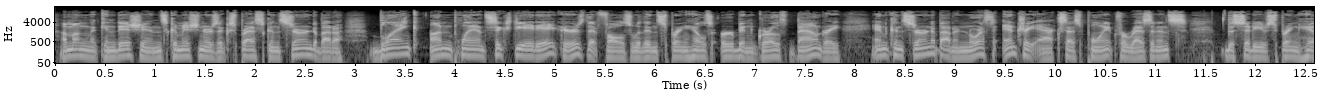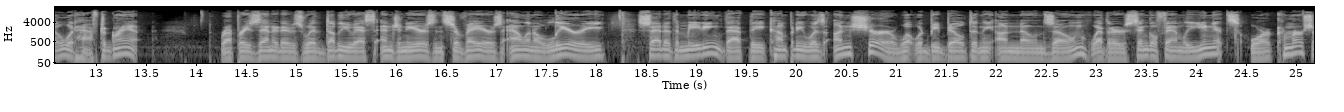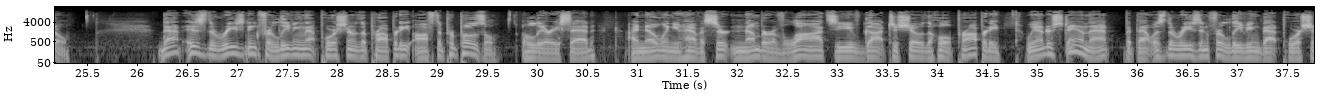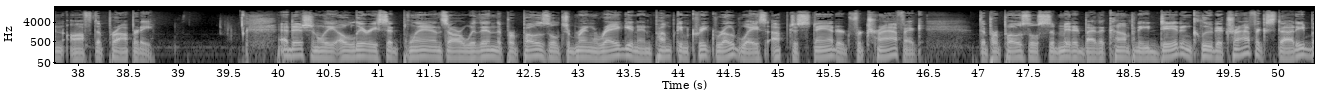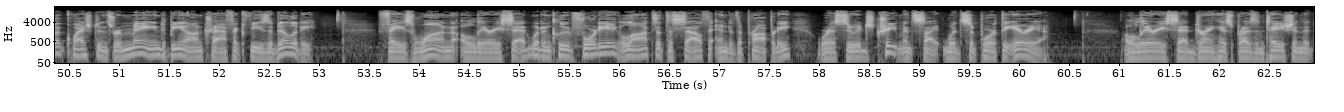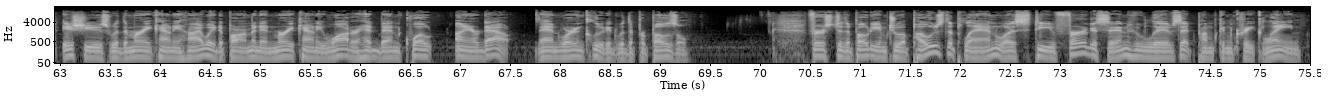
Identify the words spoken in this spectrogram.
Among the conditions, commissioners expressed concern about a blank, unplanned 68 acres that falls within Spring Hill's urban growth boundary and concern about a north entry access point for residents the city of Spring Hill would have to grant. Representatives with WS Engineers and Surveyors Alan O'Leary said at the meeting that the company was unsure what would be built in the unknown zone, whether single family units or commercial. That is the reasoning for leaving that portion of the property off the proposal, O'Leary said. I know when you have a certain number of lots, you've got to show the whole property. We understand that, but that was the reason for leaving that portion off the property. Additionally, O'Leary said plans are within the proposal to bring Reagan and Pumpkin Creek roadways up to standard for traffic. The proposal submitted by the company did include a traffic study, but questions remained beyond traffic feasibility. Phase 1, O'Leary said, would include 48 lots at the south end of the property, where a sewage treatment site would support the area. O'Leary said during his presentation that issues with the Maury County Highway Department and Maury County Water had been, quote, ironed out and were included with the proposal. First to the podium to oppose the plan was Steve Ferguson, who lives at Pumpkin Creek Lane.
